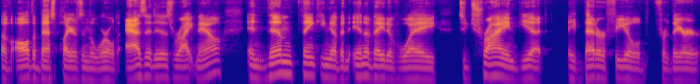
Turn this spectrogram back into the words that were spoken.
of all the best players in the world as it is right now, and them thinking of an innovative way to try and get a better field for their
